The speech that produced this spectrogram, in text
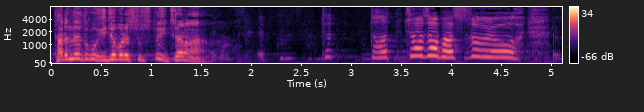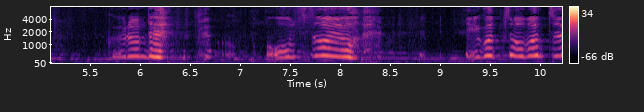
다른 데 두고 잊어버렸을 수도 있잖아. 다, 다 찾아봤어요. 그런데 없어요. 이거 저번 주에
